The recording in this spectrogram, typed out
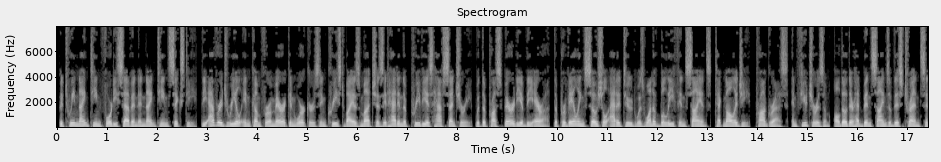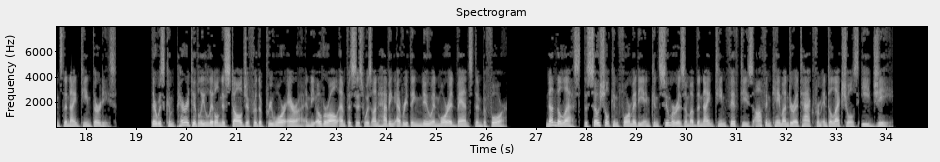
Between 1947 and 1960, the average real income for American workers increased by as much as it had in the previous half century. With the prosperity of the era, the prevailing social attitude was one of belief in science, technology, progress, and futurism, although there had been signs of this trend since the 1930s. There was comparatively little nostalgia for the pre-war era and the overall emphasis was on having everything new and more advanced than before. Nonetheless, the social conformity and consumerism of the 1950s often came under attack from intellectuals e.g.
